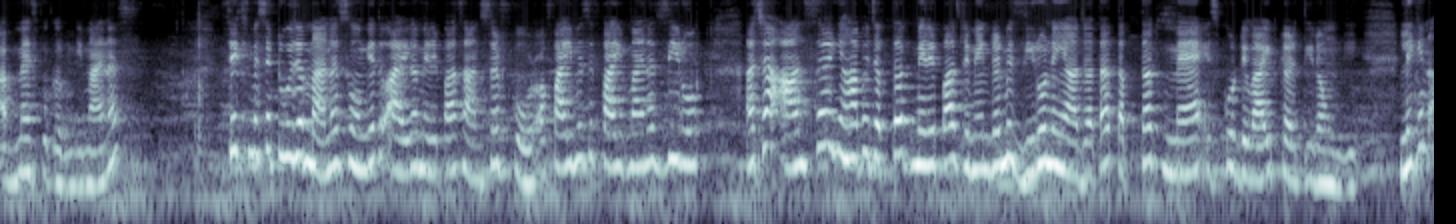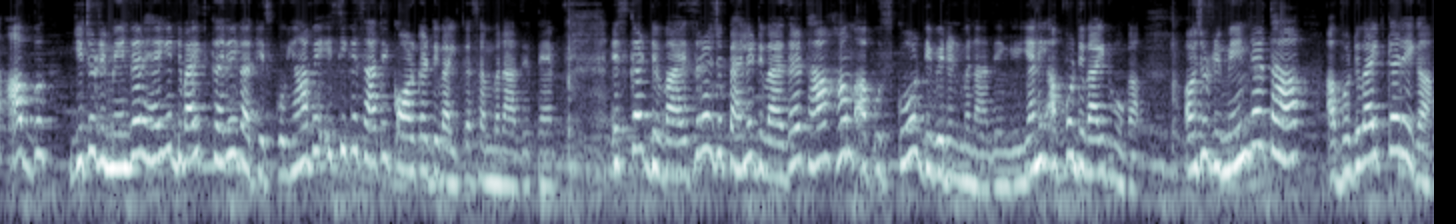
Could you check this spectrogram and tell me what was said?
अब मैं इसको करूँगी माइनस सिक्स में से टू जब माइनस होंगे तो आएगा मेरे पास आंसर फोर और फाइव में से फाइव माइनस ज़ीरो अच्छा आंसर यहाँ पे जब तक मेरे पास रिमाइंडर में ज़ीरो नहीं आ जाता, तब तक मैं इसको डिवाइड करती रहूँगी। लेकिन अब ये जो रिमाइंडर है, ये डिवाइड करेगा किसको? यहाँ पे इसी के साथ एक और का डिवाइड का सम बना देते हैं। इसका डिवाइज़र जो पहले डिवाइज़र था, हम अब उसको डिविडेंड बना देंगे। यानी अब वो डिवाइड होगा। और जो रिमाइंडर था, अब वो डिवाइड करेगा।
